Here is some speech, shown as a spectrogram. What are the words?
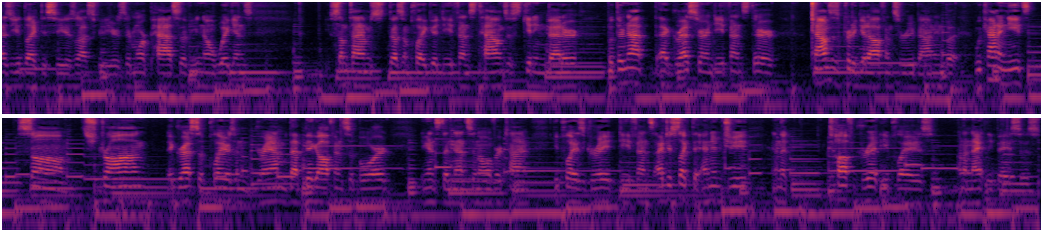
as you'd like to see these last few years. They're more passive. You know, Wiggins sometimes doesn't play good defense. Towns is getting better, but they're not aggressor in defense. They're Towns is pretty good offensive rebounding, but we kind of need some strong, aggressive players. And Graham, that big offensive board against the Nets in overtime, he plays great defense. I just like the energy and the tough grit he plays on a nightly basis.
